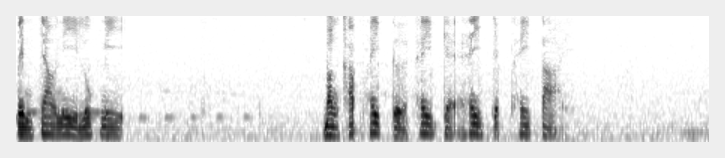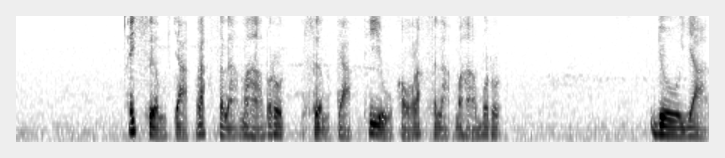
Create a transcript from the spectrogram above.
เป็นเจ้าหนี้ลูกหนี้บังคับให้เกิดให้แก่ให้เจ็บให้ตาย ให้เสื่อมจากลักษณะมหาบุรุษ เสื่อมจากที่อยู่ของลักษณะมหาบุรุษ อยู่อย่าง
